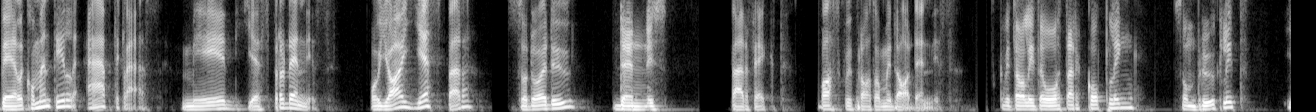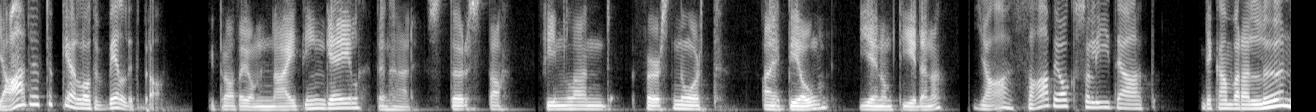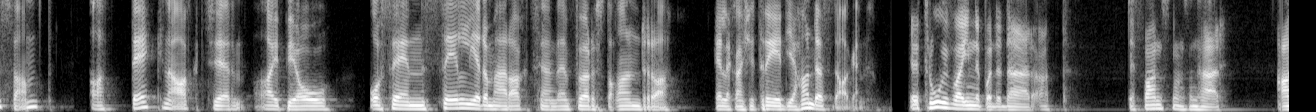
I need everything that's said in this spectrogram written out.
Välkommen till Afterclass med Jesper och Dennis. Och jag är Jesper, så då är du? Dennis. Perfekt. Vad ska vi prata om idag Dennis? Ska vi ta lite återkoppling som brukligt? Ja, det tycker jag låter väldigt bra. Vi pratar ju om Nightingale, den här största Finland First North IPO genom tiderna. Ja, sa vi också lite att det kan vara lönsamt att teckna aktier IPO och sen sälja de här aktierna den första, andra eller kanske tredje handelsdagen. Jag tror vi var inne på det där att det fanns någon sån här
